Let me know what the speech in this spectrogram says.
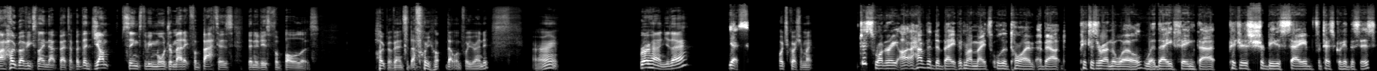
I hope I've explained that better. But the jump seems to be more dramatic for batters than it is for bowlers. Hope I've answered that for you. That one for you, Andy. All right, Rohan, you there? Yes. What's your question, mate? Just wondering. I have a debate with my mates all the time about pitches around the world where they think that pitches should be the same for Test cricket. This is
